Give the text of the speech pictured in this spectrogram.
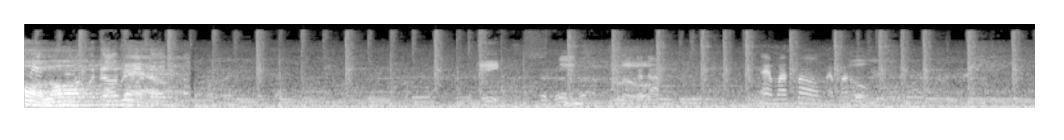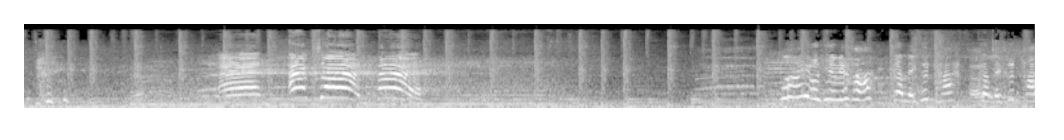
ขอลองเหมือนเดิมเหมือนเดิมเฮ้ยเหรอแอบมาส่องแอบมาส่อง อเคไหมคะ เกิดอะไรขึ้นคะ เกิดอะไรขึ้นคะ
